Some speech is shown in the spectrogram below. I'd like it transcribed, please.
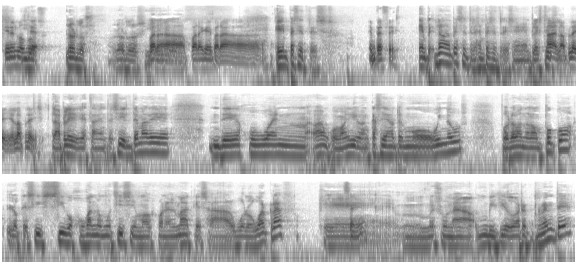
¿Tienes los dos? Los dos, los dos. ¿Para, ¿para qué? Para... En PS3. ¿En PC? no, en PS3, en PS3, en PlayStation. Ah, en la Play, en la Play. La Play directamente, sí. El tema de, de juego en... Ah, como digo, en casa ya no tengo Windows, pues lo he abandonado un poco. Lo que sí sigo jugando muchísimo con el Mac es al World of Warcraft, que es una, un vídeo recurrente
